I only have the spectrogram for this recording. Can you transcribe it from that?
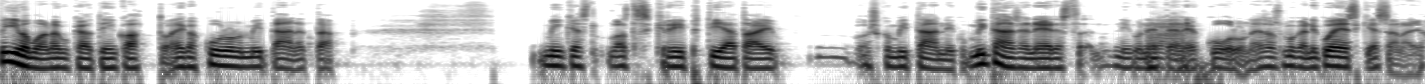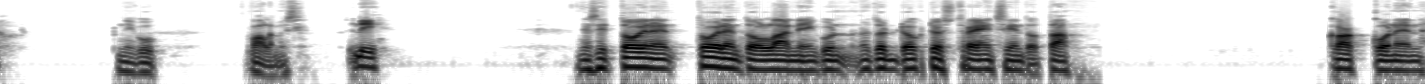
viime vuonna, kun käytiin kattoa, eikä kuulunut mitään, että minkälaista skriptiä tai olisiko mitään, niin kuin, mitään sen edessä niin kuin eteen ei ole kuulunut. Ja se olisi mukaan niin kuin ensi kesänä jo. Niin kuin valmis. Niin. Ja sitten toinen, toinen tuollainen niin kuin, no Doctor Strangein tota, kakkonen,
